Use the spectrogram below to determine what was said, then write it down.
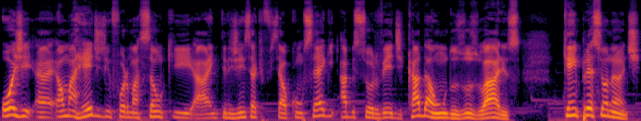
hoje é, é uma rede de informação que a inteligência artificial consegue absorver de cada um dos usuários que é impressionante.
